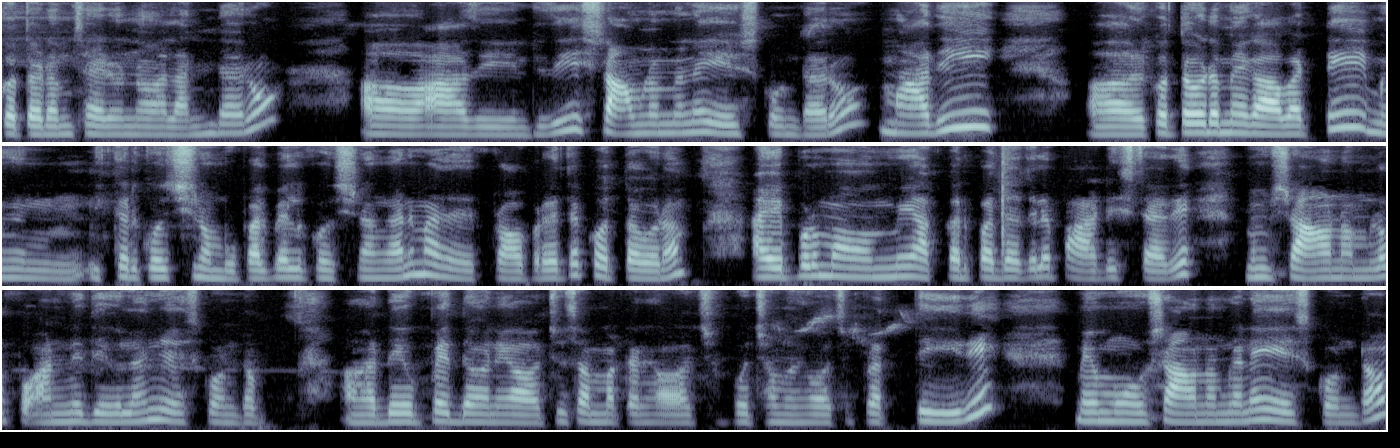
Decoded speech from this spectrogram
కొత్తడం సైడ్ ఉన్న వాళ్ళందరూ అది ఏంటిది? శ్రావణంలోనే చేసుకుంటారు. మాది కొత్తగూడమే కాబట్టి మేము ఇక్కడికి వచ్చినాం భూపాలపల్లికి వచ్చినాం కానీ మాది ప్రాపర్ అయితే కొత్తగూడెం. అది ఎప్పుడు మా మమ్మీ అక్కడి పద్ధతిలో పాటిస్తుంది. మేము శ్రావణంలో అన్ని దేవుళ్ళని చేసుకుంటాం. దేవు పెద్దవని కావచ్చు సమ్మక్కని కావచ్చు పోచమ్మని కావచ్చు ప్రతిదీ మేము శ్రావణంలోనే చేసుకుంటాం.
